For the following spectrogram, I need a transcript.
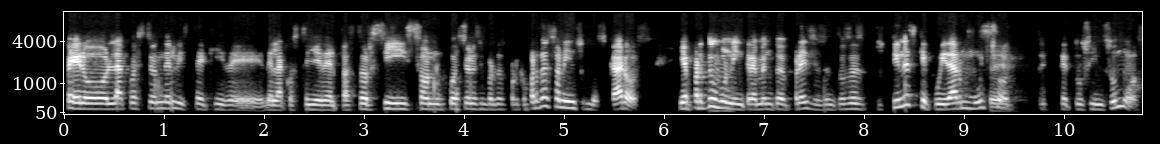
pero la cuestión del bistec y de, la costilla y del pastor sí son cuestiones importantes porque aparte son insumos caros y aparte hubo un incremento de precios, entonces pues, tienes que cuidar mucho de, tus insumos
